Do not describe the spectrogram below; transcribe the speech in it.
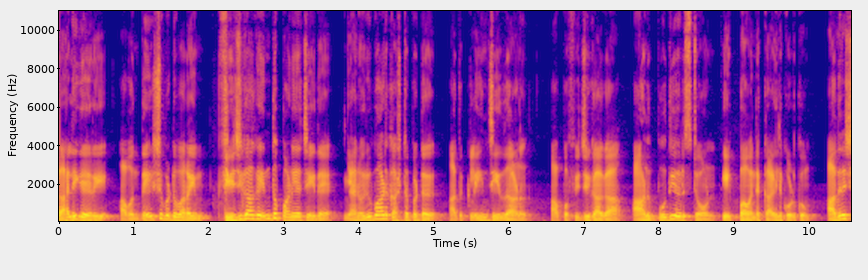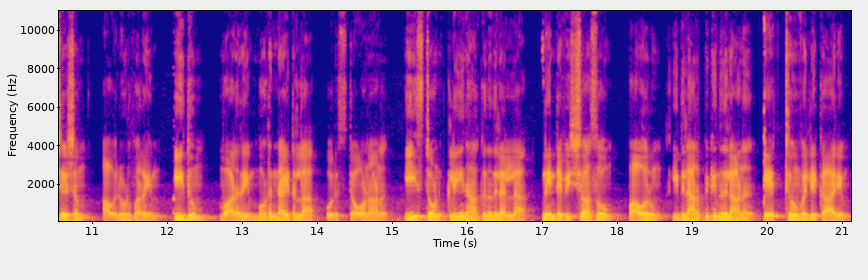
കലി കയറി അവൻ ദേഷ്യപ്പെട്ടു പറയും ഫിജുഗാഗ എന്ത് പണിയാ ചെയ്തേ? ഞാൻ ഒരുപാട് കഷ്ടപ്പെട്ട് അത് ക്ലീൻ ചെയ്തതാണ്. അപ്പൊ ഫിജുഗാഗ ആൾ പുതിയൊരു സ്റ്റോൺ ഇപ്പൊ അവന്റെ കയ്യിൽ കൊടുക്കും. അതിനുശേഷം അവനോട് പറയും ഇതും വളരെ ഇമ്പോർട്ടന്റ് ആയിട്ടുള്ള ഒരു സ്റ്റോൺ ആണ്. ഈ സ്റ്റോൺ ക്ലീൻ ആക്കുന്നതിലല്ല നിന്റെ വിശ്വാസവും പവറും ഇതിൽ അർപ്പിക്കുന്നതിലാണ് ഏറ്റവും വലിയ കാര്യം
